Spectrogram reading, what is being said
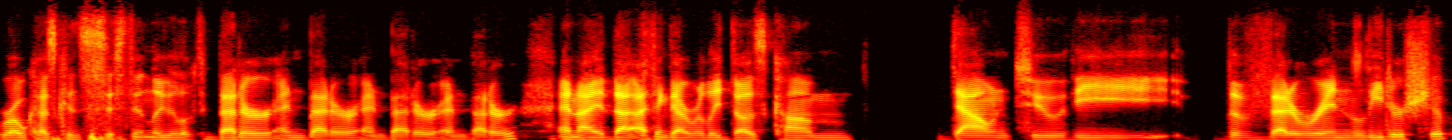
Rogue has consistently looked better and better and better and better. And I, that, I think that really does come down to the the veteran leadership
